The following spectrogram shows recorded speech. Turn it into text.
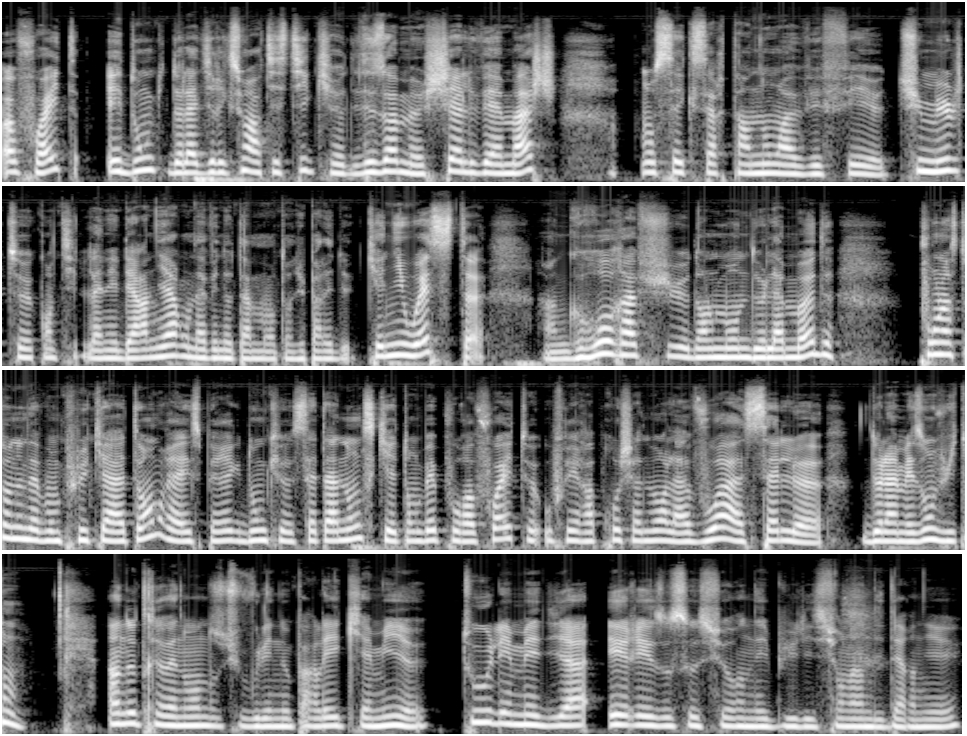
Off-White et donc de la direction artistique des hommes chez LVMH, on sait que certains noms avaient fait euh, tumulte quand l'année dernière. On avait notamment entendu parler de Kanye West, un gros raffut dans le monde de la mode. Pour l'instant, nous n'avons plus qu'à attendre et à espérer que donc euh, cette annonce qui est tombée pour Off-White ouvrira prochainement la voie à celle euh, de la maison Vuitton. Un autre événement dont tu voulais nous parler qui a mis tous les médias et réseaux sociaux en ébullition lundi dernier.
